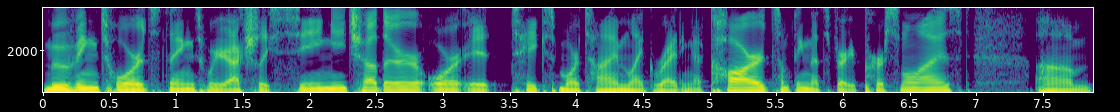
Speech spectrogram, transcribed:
moving towards things where you're actually seeing each other or it takes more time like writing a card something that's very personalized um,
